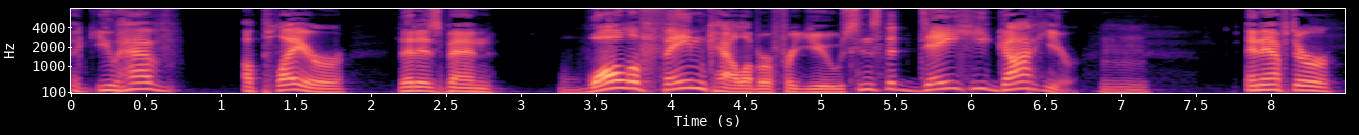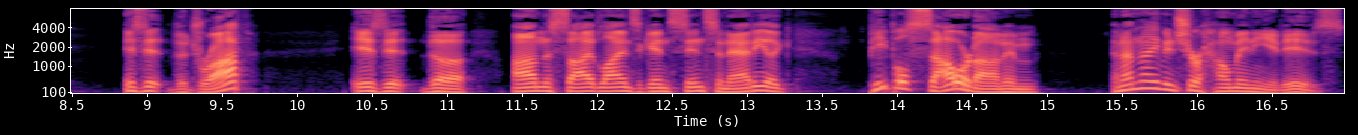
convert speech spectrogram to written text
like, you have a player that has been Wall of Fame caliber for you since the day he got here. Mm-hmm. And after, is it the drop? Is it the on the sidelines against Cincinnati? Like, people soured on him, and I'm not even sure how many it is.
